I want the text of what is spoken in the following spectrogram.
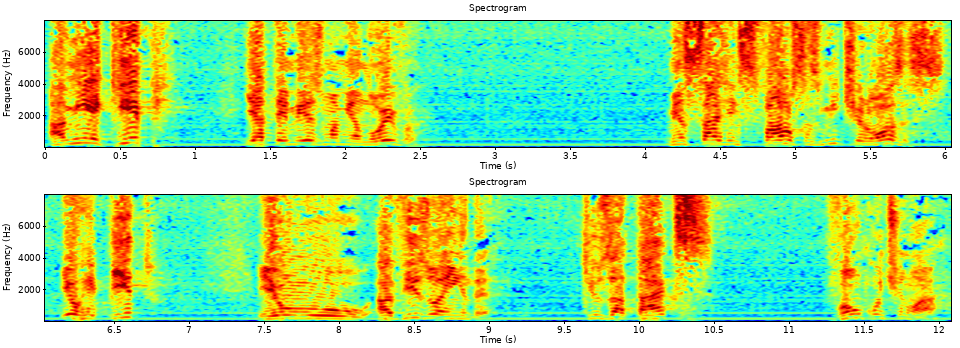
a minha equipe e até mesmo a minha noiva. Mensagens falsas, mentirosas. Eu repito, eu aviso ainda que os ataques vão continuar,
